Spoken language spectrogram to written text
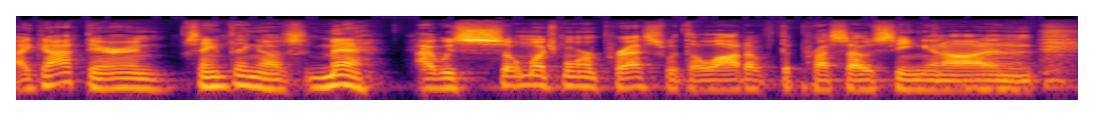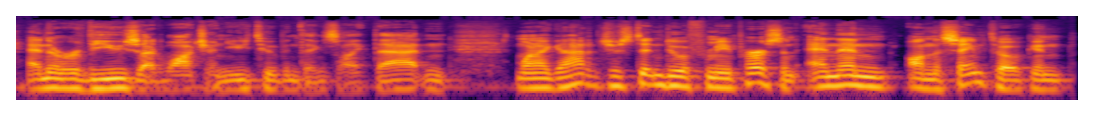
I got there and same thing. I was meh. I was so much more impressed with a lot of the press I was seeing it on and, and the reviews I'd watch on YouTube and things like that. And when I got it, just didn't do it for me in person. And then on the same token,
